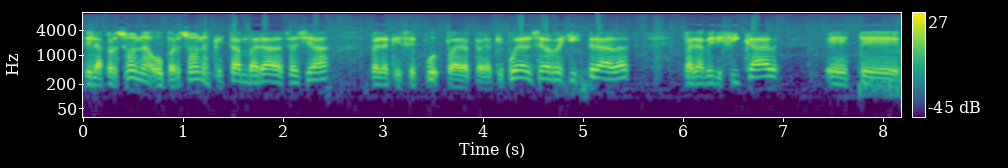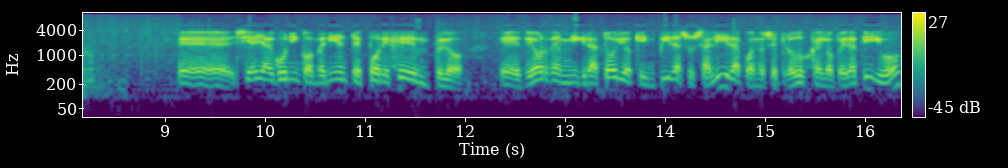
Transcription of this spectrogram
de la persona o personas que están varadas allá para que se para, para que puedan ser registradas para verificar este eh, si hay algún inconveniente, por ejemplo, eh, de orden migratorio que impida su salida cuando se produzca el operativo,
